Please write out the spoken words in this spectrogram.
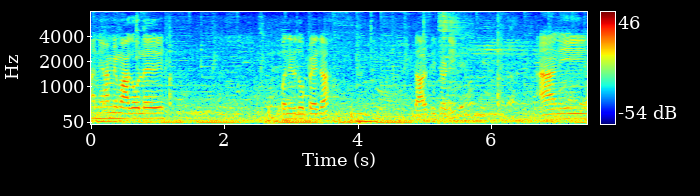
आणि आम्ही मागवलंय पनीर दो पेजा. डाळ खिचडी आणि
